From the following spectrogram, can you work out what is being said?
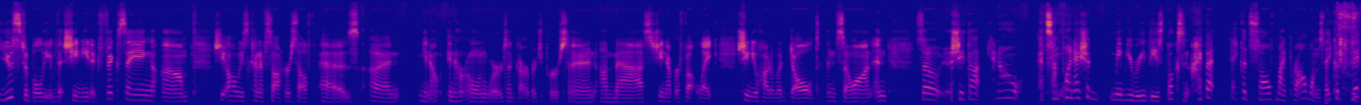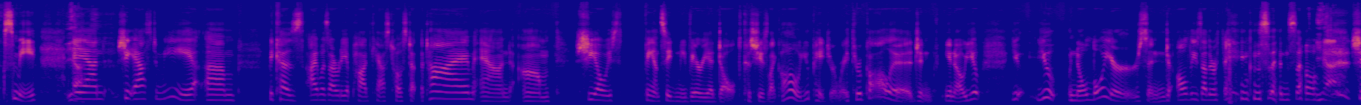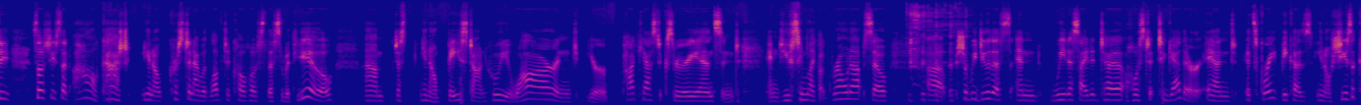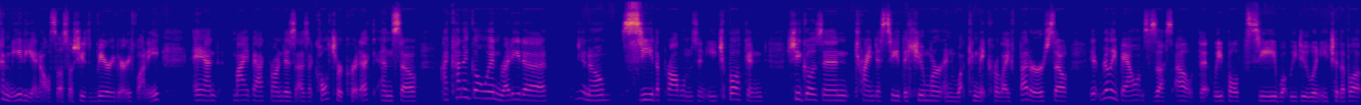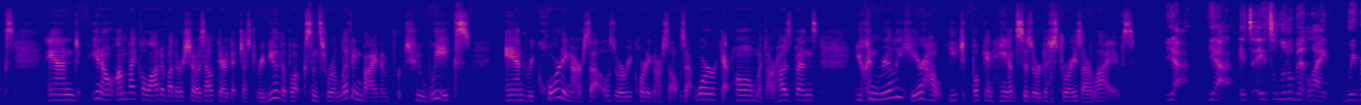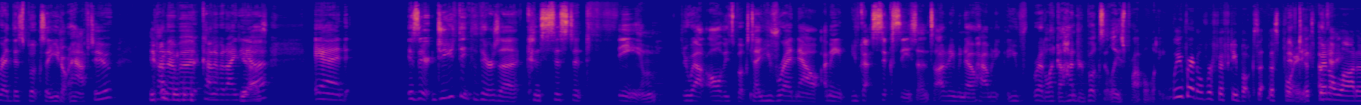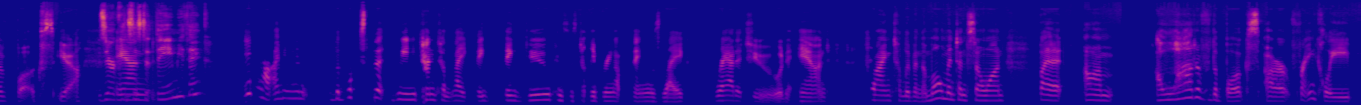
used to believe that she needed fixing. Um, she always kind of saw herself as an, you know, in her own words, a garbage person, a mess. She never felt like she knew how to adult and so on. And so she thought, you know, at some point I should maybe read these books and I bet they could solve my problems. They could fix me. Yeah. And she asked me, um, because I was already a podcast host at the time, and um, she always fancied me very adult because she's like, "Oh, you paid your way through college, and you know, you you you know lawyers and all these other things." and so Yeah. she so she said, "Oh gosh, you know, Kristen, I would love to co-host this with you, um, just you know, based on who you are and your podcast experience, and and you seem like a grown-up, so." uh, should we do this? And we decided to host it together. And it's great because, you know, she's a comedian also. So she's very, very funny. And my background is as a culture critic. And so I kind of go in ready to, you know, see the problems in each book. And she goes in trying to see the humor and what can make her life better. So it really balances us out that we both see what we do in each of the books. And, you know, unlike a lot of other shows out there that just review the book, since we're living by them for two weeks, and recording ourselves, we're recording ourselves at work, at home, with our husbands, you can really hear how each book enhances or destroys our lives. Yeah. Yeah. It's it's a little bit like we read this book so you don't have to. Kind of a kind of an idea. Yes. And is there do you think that there's a consistent theme throughout all these books? Now you've read now, I mean, you've got six seasons. I don't even know how many you've read like a hundred books at least probably. We've read over 50 books at this point. 50. It's been a lot of books. Yeah. Is there a And consistent theme, you think? yeah, I mean, the books that we tend to like, they they do consistently bring up things like gratitude and trying to live in the moment and so on. But um a lot of the books are frankly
